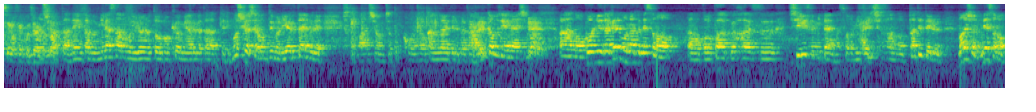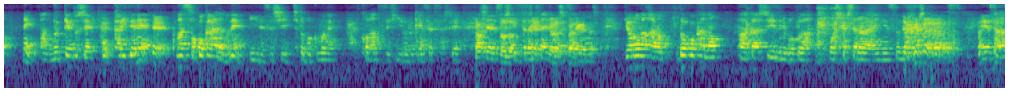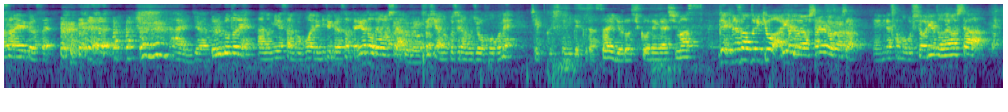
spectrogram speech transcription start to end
すいませんこちらこそ。楽しかったね。多分皆さんもいろいろとご興味ある方だったりもしかしたら本当に今リアルタイムでちょっとマンションちょっと購入を考えてる方もいるかもしれないし、はいまあ、あの購入だけでもなくねそのあのこのパークハウスシリーズみたいなその三菱さんの建ててるマンションにねそのねあの物件として借りてね、え。まずそこからでもねいいですしちょっと僕もねこの後ぜひいろいろ検索させてあシェアさせていただきたいと思います。どうぞ。よろしくお願いいたします。世の中のどこかのパーカーシリーズに僕はもしかしたら来年住んでるかもしれないです、ださい。はいじゃあということであの皆さんここまで見てくださってありがとうございました。ぜひあのこちらの情報もねチェックしてみてください。よろしくお願いします。で皆さん本当に今日はありがとうございました。ありがとうございました。えー皆さんもご視聴ありがとうございました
